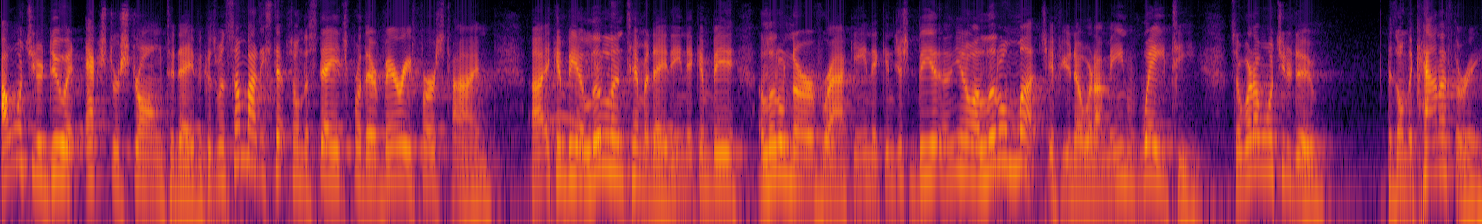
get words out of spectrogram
I want you to do it extra strong today because when somebody steps on the stage for their very first time, uh, it can be a little intimidating. It can be a little nerve wracking. It can just be, you know, a little much, if you know what I mean, weighty. So what I want you to do is on the count of three,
